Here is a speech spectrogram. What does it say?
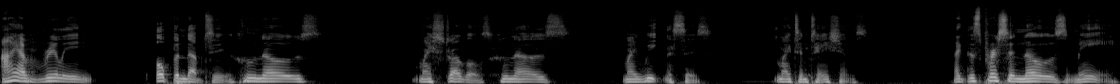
I have really opened up to, who knows my struggles, who knows my weaknesses, my temptations. Like this person knows me.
